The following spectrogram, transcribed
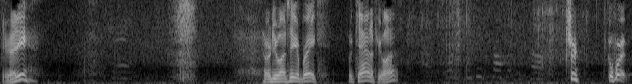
You ready? Or do you want to take a break? We can if you want. Sure, go for it.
